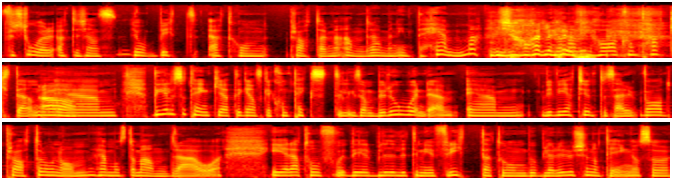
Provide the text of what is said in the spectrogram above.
förstår att det känns jobbigt att hon pratar med andra men inte hemma. Ja, eller hur? När man vill ha kontakten. Ja. Eh, dels så tänker jag att det är ganska kontextberoende. Liksom, eh, vi vet ju inte så här, vad pratar hon om hemma hos de andra. Och är det att hon det blir lite mer fritt, att hon bubblar ur sig någonting och så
